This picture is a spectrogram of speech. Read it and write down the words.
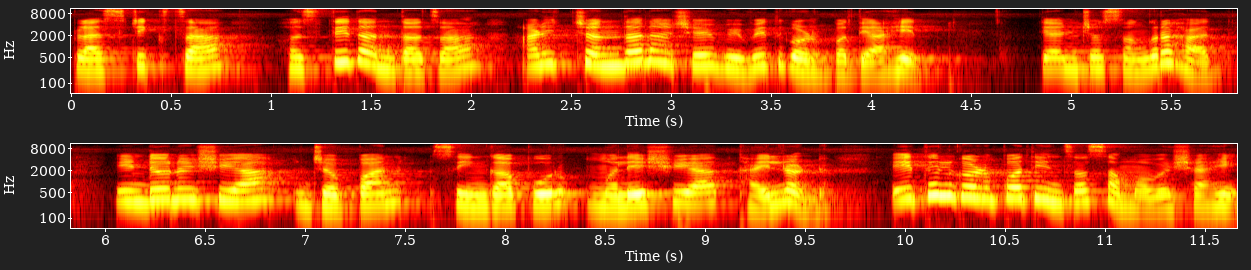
प्लास्टिकचा हस्तिदंताचा आणि चंदनाचे विविध गणपती आहेत. त्यांच्या संग्रहात Indonesia Japan Singapore Malaysia Thailand येथील गणपतींचा समावेश आहे.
